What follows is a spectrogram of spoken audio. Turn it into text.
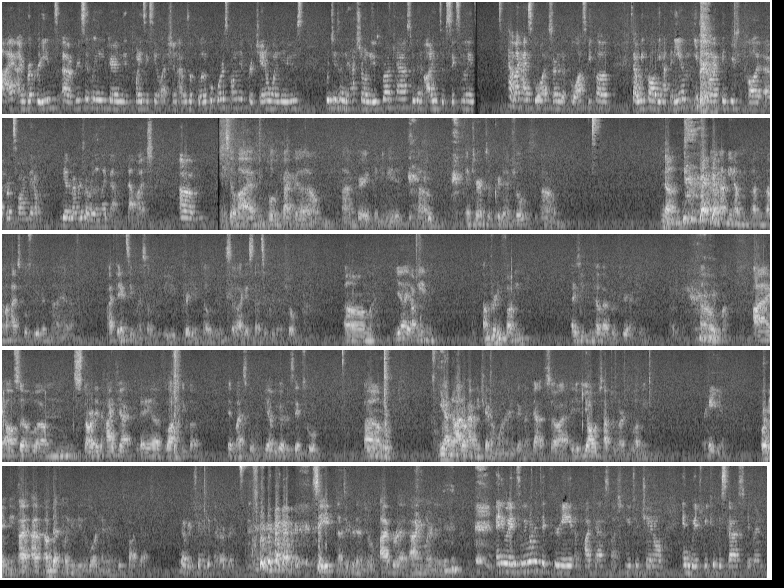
Hi, I'm Brooke Reeves. Uh, recently, during the 2016 election, I was a political correspondent for Channel One News, which is a national news broadcast with an audience of six million. At my high school, I started a philosophy club that we call the Athenaeum, even though I think we should call it uh, Brooke's Farm. They don't, the other members don't really like that that much. Um, So hi, I'm Holden Pratka. Um, I'm very opinionated. Um, in terms of credentials, um, none. mean, I'm, I'm, I'm a high school student. I, uh, I fancy myself to be pretty intelligent, so I guess that's a credential. Um, yeah, I mean, I'm pretty funny, as you can tell by Brooke's reaction. Um, I also um, started hijacked a uh, philosophy club at my school. Yeah, we go to the same school. Um, yeah, no, I don't have any channel one or anything like that, so I, y- y'all will just have to learn to love me hate you. or hate me. I, I, I'm definitely gonna be the Lord Henry of this podcast. Nobody's gonna get that reference. See, that's a credential. I've read. I am learning. anyway, so we wanted to create a podcast slash YouTube channel in which we could discuss different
